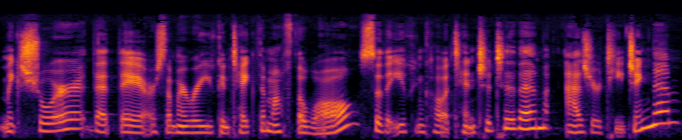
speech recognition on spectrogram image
make sure that they are somewhere where you can take them off the wall so that you can call attention to them as you're teaching them,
